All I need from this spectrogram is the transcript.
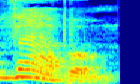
Werbung.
